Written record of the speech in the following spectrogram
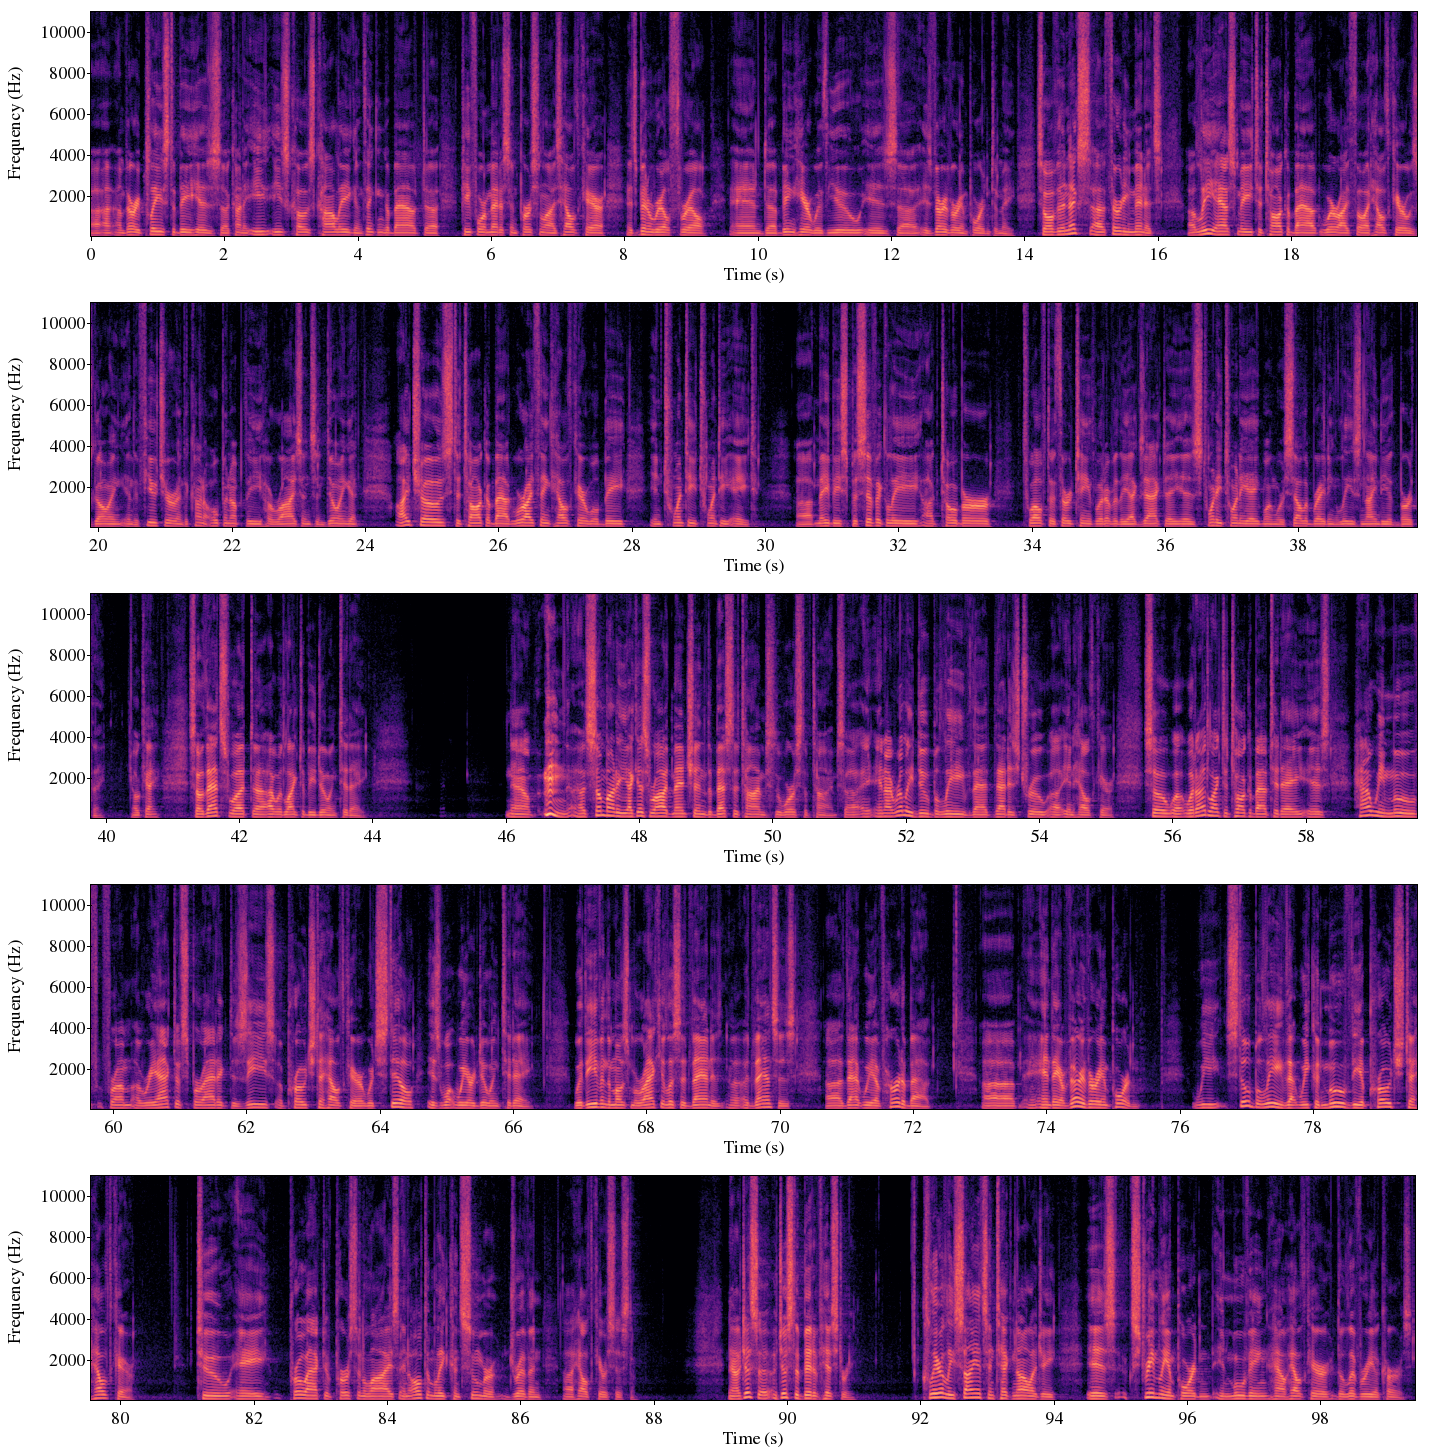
uh I'm very pleased to be his uh, kind of East Coast colleague and thinking about uh, P4 medicine, personalized healthcare. It's been a real thrill. And being here with you is, is very, very important to me. So, over the next 30 minutes, uh, Lee asked me to talk about where I thought healthcare was going in the future and to kind of open up the horizons in doing it. I chose to talk about where I think healthcare will be in 2028, uh, maybe specifically October 12th or 13th, whatever the exact day is, 2028 when we're celebrating Lee's 90th birthday. Okay? So that's what uh, I would like to be doing today. Now, uh, somebody, I guess Rod mentioned the best of times, the worst of times. Uh, and I really do believe that that is true uh, in healthcare. So, uh, what I'd like to talk about today is how we move from a reactive sporadic disease approach to healthcare, which still is what we are doing today, with even the most miraculous uh, advances uh, that we have heard about. and they are very, very important we still believe that we could move the approach to healthcare to a proactive, personalized, and ultimately consumer driven uh, healthcare system. Now, just a, just a bit of history. Clearly, science and technology is extremely important in moving how healthcare delivery occurs.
